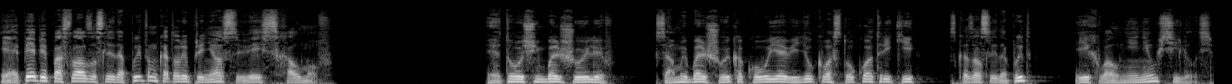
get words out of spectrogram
и Апепи послал за следопытом, который принес весь с холмов. — Это очень большой лев, самый большой, какого я видел к востоку от реки, — сказал следопыт, и их волнение усилилось.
